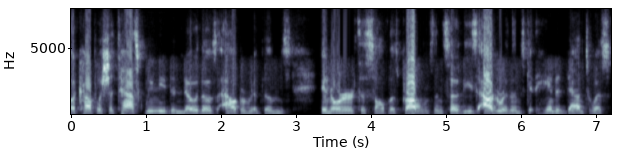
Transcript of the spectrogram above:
accomplish a task, we need to know those algorithms in order to solve those problems. And so these algorithms get handed down to us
